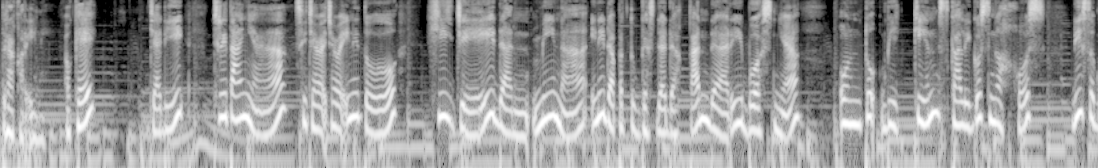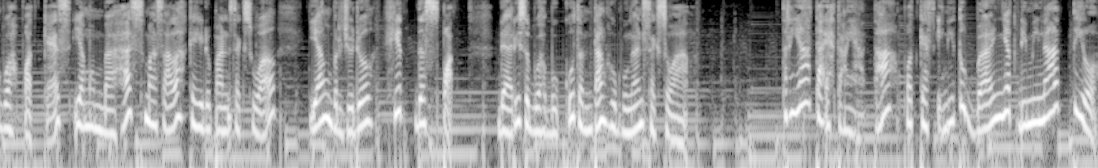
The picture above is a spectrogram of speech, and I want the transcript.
drakor ini. Oke? Okay? Jadi ceritanya si cewek-cewek ini tuh Hije dan Mina ini dapat tugas dadakan dari bosnya untuk bikin sekaligus nge-host di sebuah podcast yang membahas masalah kehidupan seksual yang berjudul Hit the Spot dari sebuah buku tentang hubungan seksual. Ternyata eh ternyata podcast ini tuh banyak diminati loh.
